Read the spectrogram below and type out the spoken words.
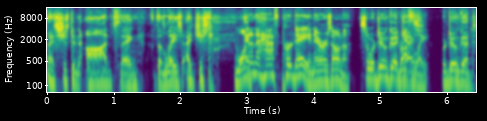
It's just an odd thing. The laser. I just One and a half per day in Arizona. So we're doing good, guys. We're doing good.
